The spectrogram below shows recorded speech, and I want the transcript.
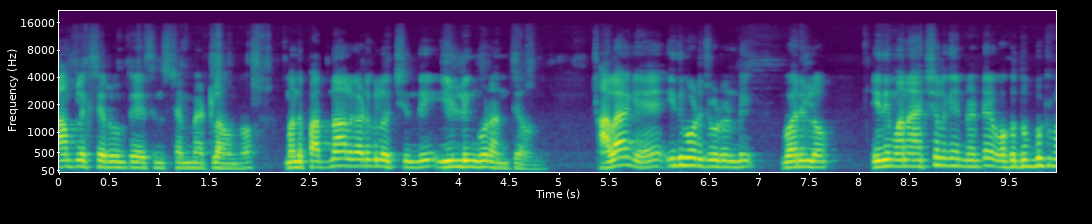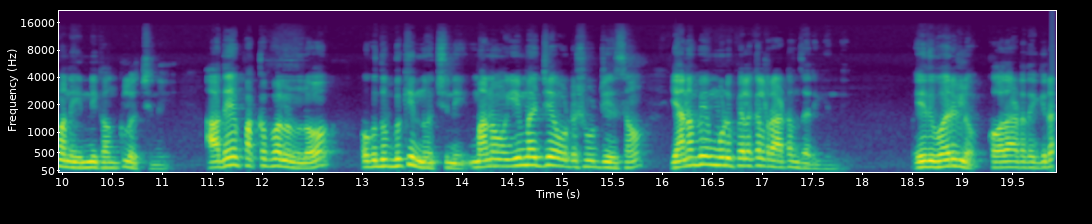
కాంప్లెక్స్ ఎరువులతో వేసిన స్టెమ్ ఎట్లా ఉందో. మన పద్నాలుగు అడుగులు వచ్చింది ఈల్డింగ్ కూడా అంతే ఉంది. అలాగే ఇది కూడా చూడండి వరిలో. ఇది మన యాక్చువల్గా ఏంటంటే ఒక దుబ్బుకి మన ఇన్ని కంకులు వచ్చినాయి. అదే పక్క పొలంలో ఒక దుబ్బుకి ఇన్ని వచ్చినాయి. మనం ఈ మధ్య ఒకటి షూట్ చేసాం ఎనభై మూడు పిలకలు రావటం జరిగింది. ఇది వరిలో కోదాడ దగ్గర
